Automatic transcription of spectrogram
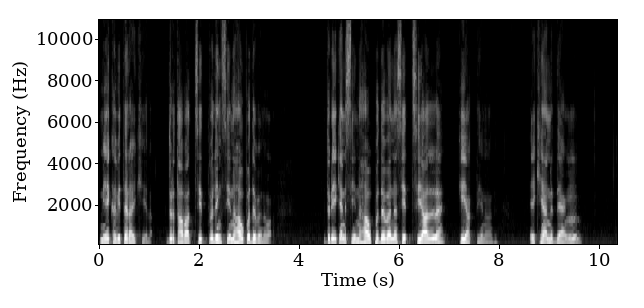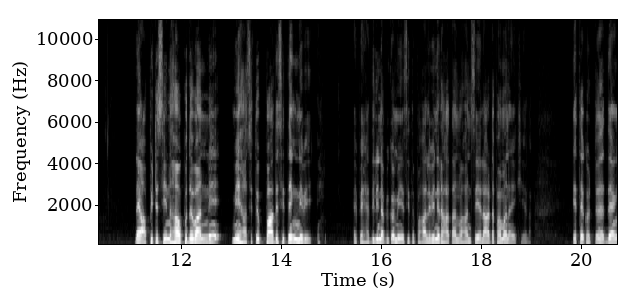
මේක විතරයි කියලා. ඒතර තවත් සිත් වලින් සිනහ උපදවනවා. ඒතර ඒ කියන්නේ සිනහ උපදවන සිත් සියල්ල කීයක් තියනවද? ඒ කියන්නේ දැන් දැන් අපිට සිනහ උපදවන්නේ මේ හසිතුප්පාද සිතෙන් නෙවෙයි. ඒ පැහැදිලිනේ අපි මේ සිත පහළ වෙන්නේ රහතන් වහන්සේලාට පමණයි කියලා. එතකොට දැන්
